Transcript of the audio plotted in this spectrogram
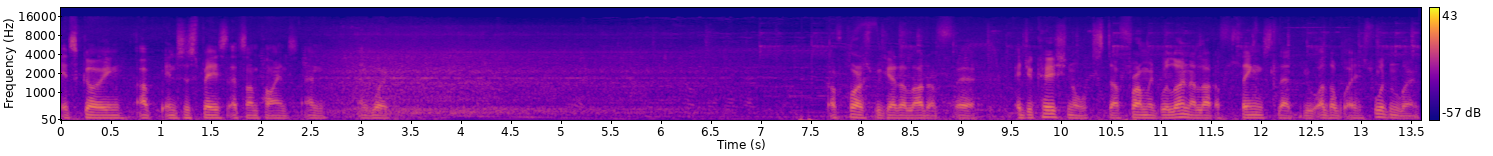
it's going up into space at some point and, and work. Of course, we get a lot of uh, educational stuff from it. We learn a lot of things that you otherwise wouldn't learn.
